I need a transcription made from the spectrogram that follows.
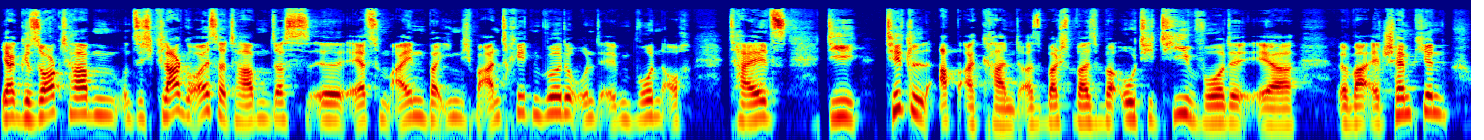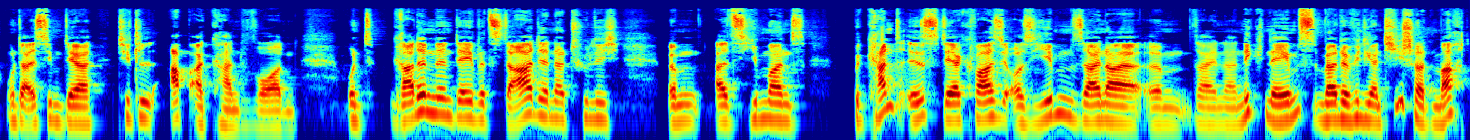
ja gesorgt haben und sich klar geäußert haben, dass äh, er zum einen bei ihnen nicht mehr antreten würde und eben wurden auch teils die Titel aberkannt. Also beispielsweise bei OTT wurde er äh, war er Champion und da ist ihm der Titel aberkannt worden. Und gerade einen David Starr, der natürlich ähm, als jemand bekannt ist, der quasi aus jedem seiner ähm, seiner Nicknames mehr oder weniger ein T-Shirt macht,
